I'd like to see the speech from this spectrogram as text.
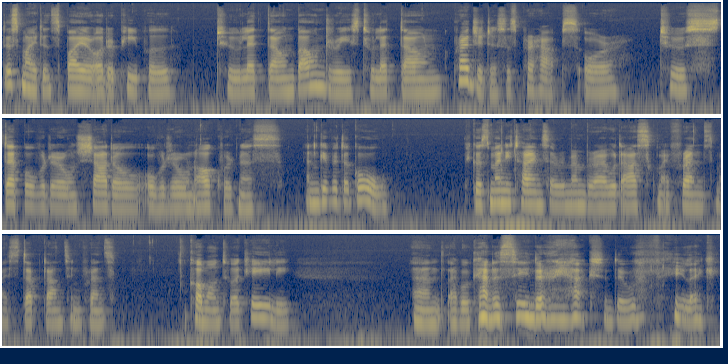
this might inspire other people to let down boundaries, to let down prejudices, perhaps, or to step over their own shadow, over their own awkwardness, and give it a go. Because many times I remember I would ask my friends, my step dancing friends, come on to a ceilidh, and I would kind of see in their reaction. They would be like,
